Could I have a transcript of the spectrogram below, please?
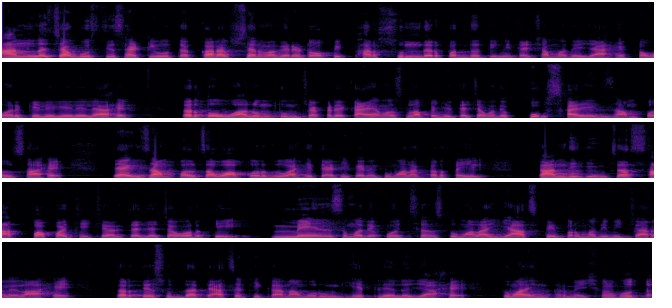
आणलंच्या गोष्टीसाठी होतं. करप्शन वगैरे टॉपिक फार सुंदर पद्धतीने त्याच्यामध्ये जे आहे कव्हर केले गेलेले आहे. तर तो वॉल्यूम तुमच्याकडे कायम असला पाहिजे. त्याच्यामध्ये खूप सारे एक्झाम्पल्स आहे. त्या एक्झाम्पलचा वापर जो आहे त्या ठिकाणी तुम्हाला करता येईल. गांधीजींच्या सात पापाची चर्चा ज्याच्यावरती मेन्समध्ये क्वेश्चन्स तुम्हाला याच पेपरमध्ये विचारलेला आहे तर ते सुद्धा त्याच ठिकाणावरून घेतलेलं जे आहे तुम्हाला इन्फॉर्मेशन होतं.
